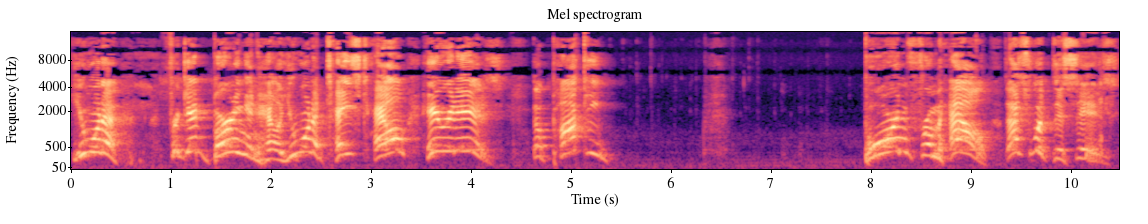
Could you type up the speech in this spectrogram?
You want to forget burning in hell. You want to taste hell? Here it is. The Paqui from hell. That's what this is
